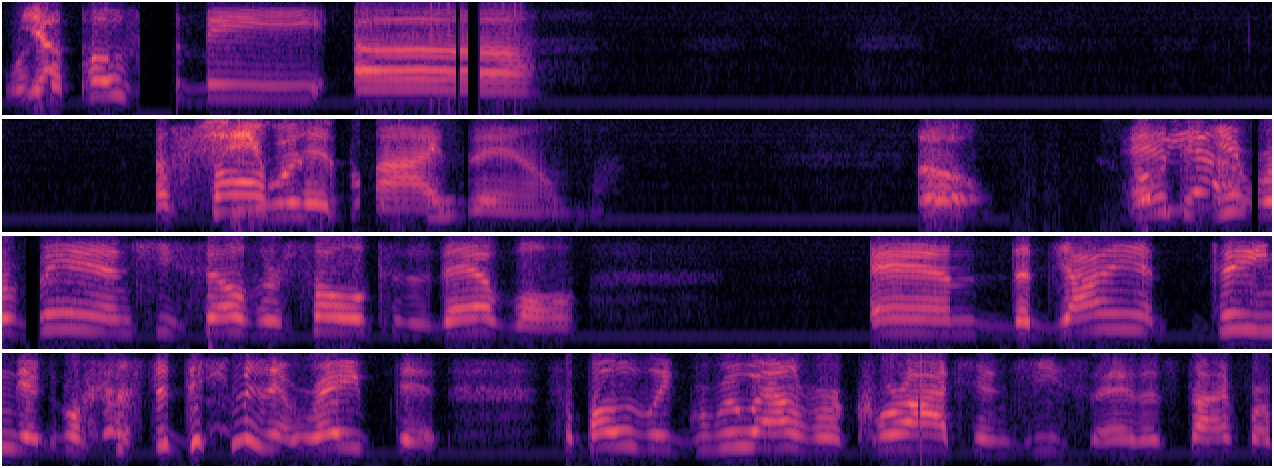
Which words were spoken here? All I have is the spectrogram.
was yeah. supposed to be uh assaulted by them. Oh. Oh, And to yeah. get revenge, she sells her soul to the devil. And the giant thing that was the demon that raped it supposedly grew out of her crotch, and she said, "It's time for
